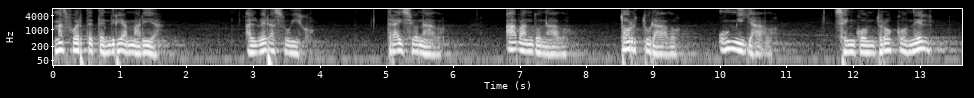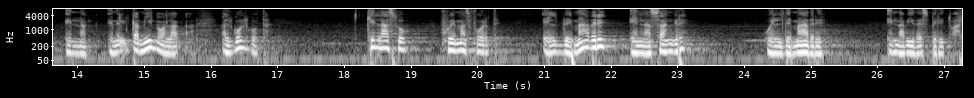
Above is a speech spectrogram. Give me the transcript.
más fuerte tendría María al ver a su hijo traicionado, abandonado, torturado, humillado? Se encontró con él en el camino al Gólgota. ¿Qué lazo fue más fuerte? ¿El de madre en la sangre o el de madre en la vida espiritual?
